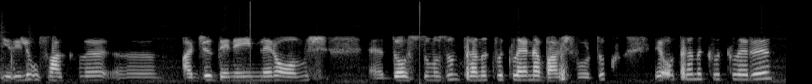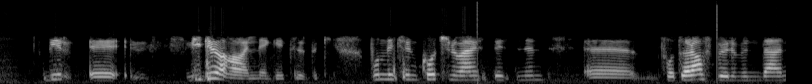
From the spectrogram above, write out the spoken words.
irili ufaklı e, acı deneyimleri olmuş e, dostumuzun tanıklıklarına başvurduk ve o tanıklıkları bir e, video haline getirdik. Bunun için Koç Üniversitesi'nin e, fotoğraf bölümünden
